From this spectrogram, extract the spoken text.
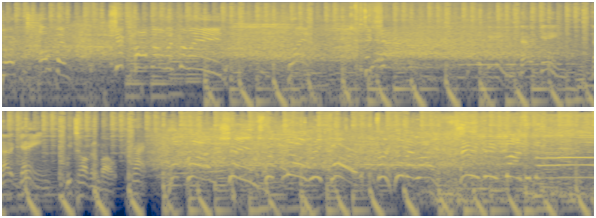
Jordan open. Chicago with the lead. Bryant to Shaq. game, not a game, not a game. We talking about practice. LeBron James with no regard for human life. Anything's possible. Bosh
